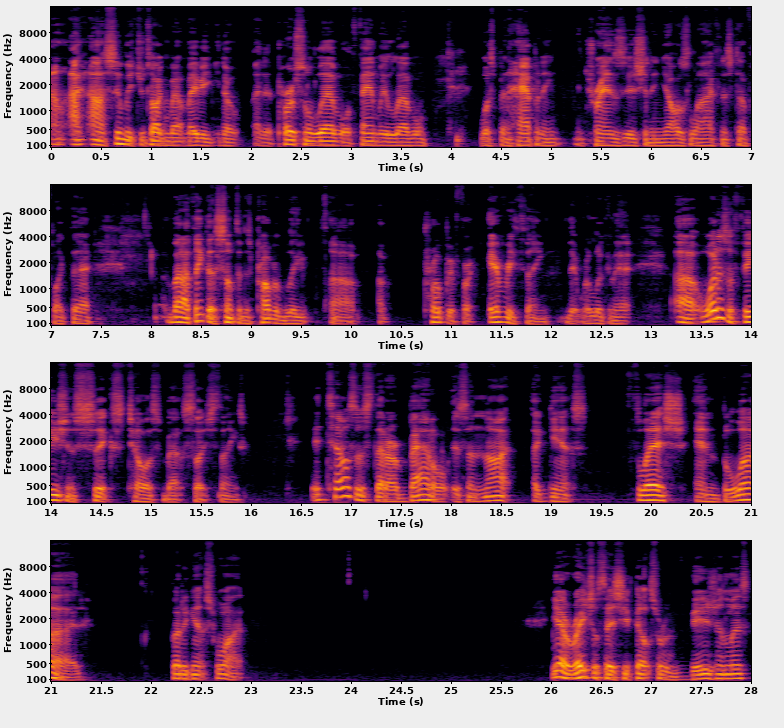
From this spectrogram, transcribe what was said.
I, I assume that you're talking about maybe, you know, at a personal level, a family level, what's been happening in transition in y'all's life and stuff like that. But I think that's something that's probably uh, appropriate for everything that we're looking at. Uh, what does Ephesians 6 tell us about such things? It tells us that our battle is not against flesh and blood, but against what? Yeah, Rachel says she felt sort of visionless.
